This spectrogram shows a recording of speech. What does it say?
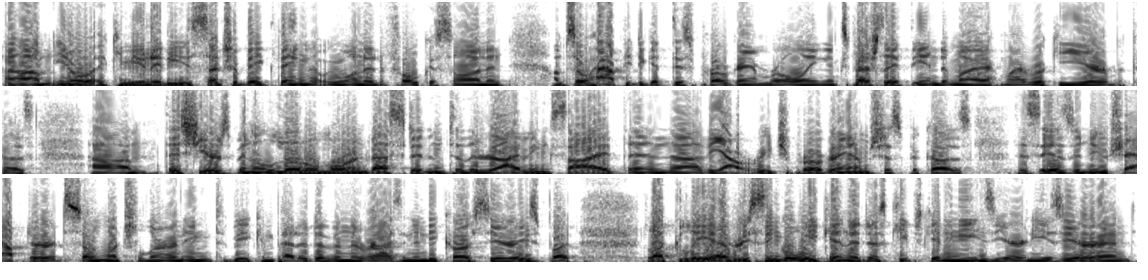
Um, you know, community is such a big thing that we wanted to focus on, and I'm so happy to get this program rolling, especially at the end of my, my rookie year, because um, this year's been a little more invested into the driving side than uh, the outreach programs, just because this is a new chapter. It's so much learning to be competitive in the Verizon IndyCar Series, but luckily every single weekend it just keeps getting easier and easier, and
